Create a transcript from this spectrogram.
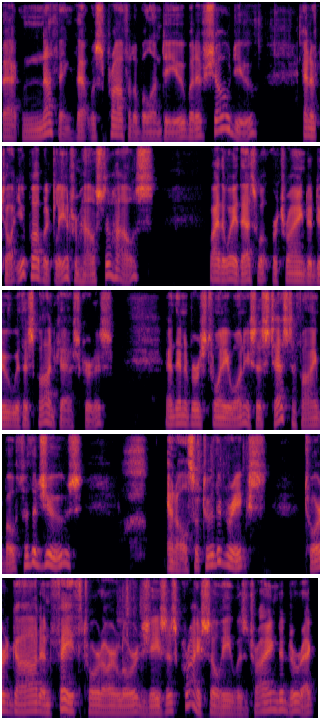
back nothing that was profitable unto you, but have showed you and have taught you publicly and from house to house By the way, that's what we're trying to do with this podcast, Curtis. And then in verse 21, he says, testifying both to the Jews and also to the Greeks toward God and faith toward our Lord Jesus Christ. So he was trying to direct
